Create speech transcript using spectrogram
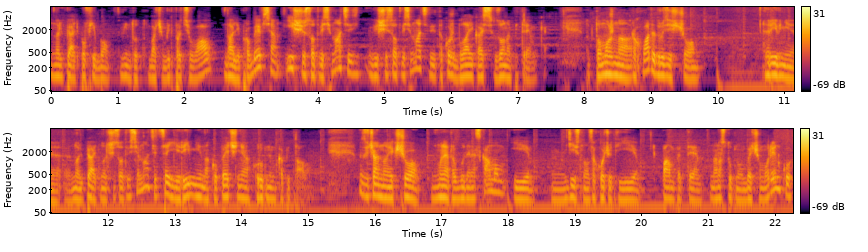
0,5 по Fibо, він тут бачимо відпрацював, далі пробився, і 618, від 618 також була якась зона підтримки. Тобто можна рахувати, друзі, що рівні 0,5-0,618 це є рівні накопичення крупним капіталом. Звичайно, якщо монета буде не скамом і дійсно захочуть її пампити на наступному бичому ринку,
